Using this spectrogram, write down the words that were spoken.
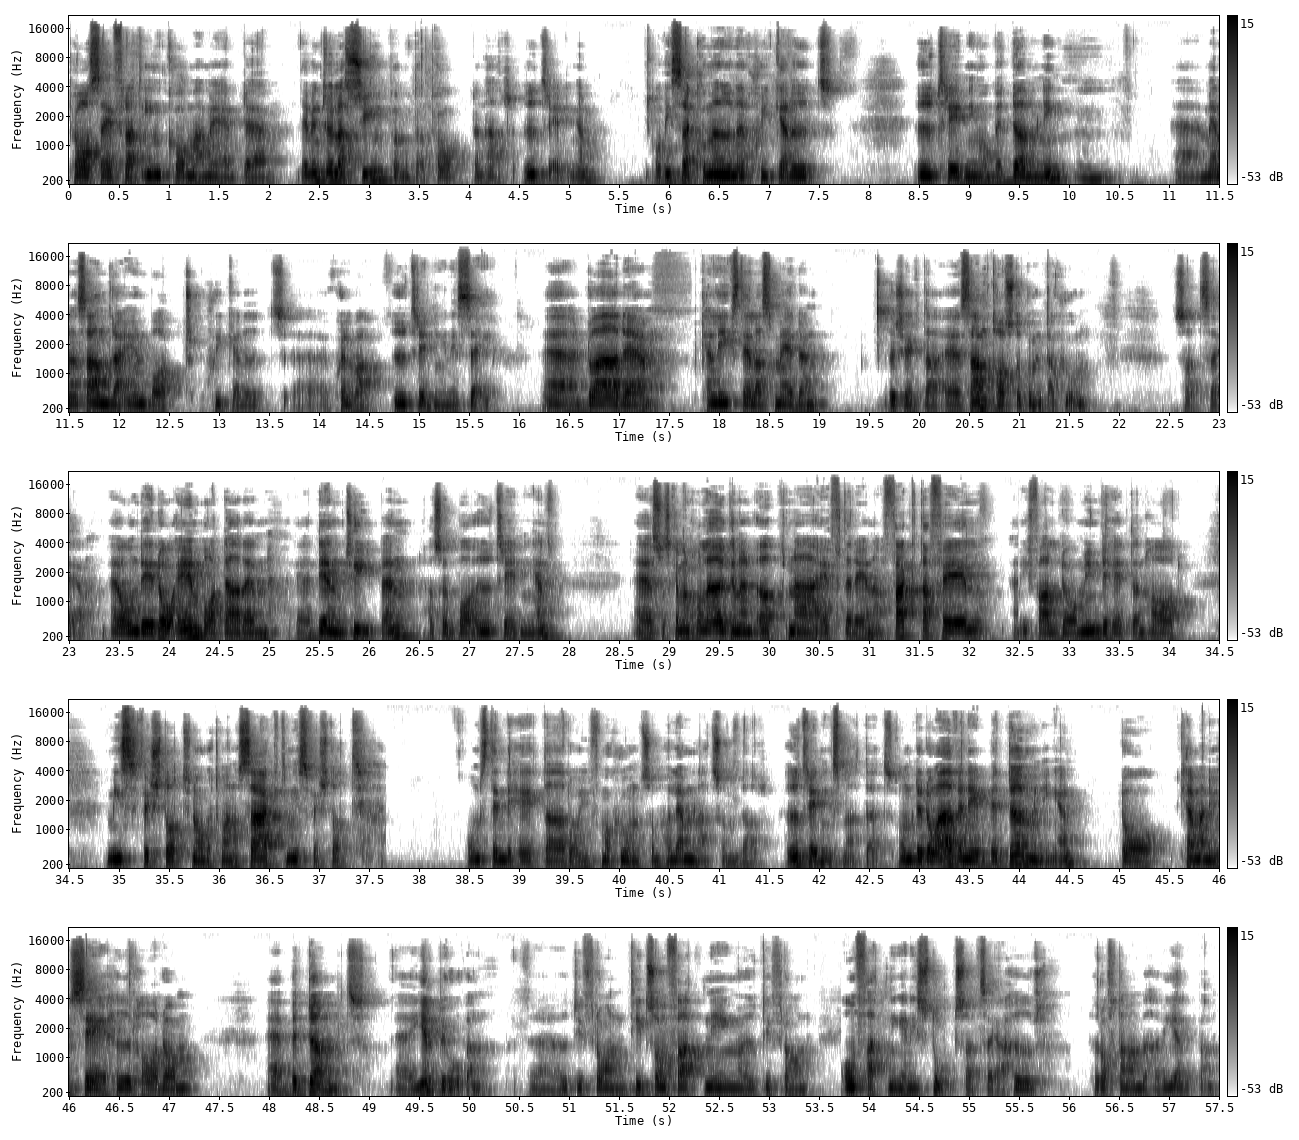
på sig för att inkomma med eh, eventuella synpunkter på den här utredningen. Och vissa kommuner skickar ut utredning och bedömning. Eh, Medan andra enbart skickar ut eh, själva utredningen i sig. Då är det, kan likställas med en, ursäkta, samtalsdokumentation. Så att säga. Eh, om det då enbart är den, eh, den typen, alltså bara utredningen, eh, så ska man hålla ögonen öppna efter rena faktafel. Ifall då myndigheten har missförstått något man har sagt, missförstått omständigheter och information som har lämnats under utredningsmötet. Om det då även är bedömningen, då kan man ju se hur har de bedömt hjälpbehoven Eh, utifrån tidsomfattning och utifrån omfattningen i stort så att säga, hur, hur ofta man behöver hjälpen.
